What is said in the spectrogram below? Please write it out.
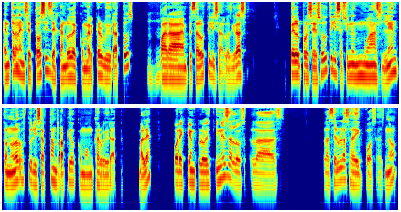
Entran en cetosis dejando de comer carbohidratos para empezar a utilizar las grasas. Pero el proceso de utilización es más lento, no lo vas a utilizar tan rápido como un carbohidrato, ¿vale? Por ejemplo, tienes a los, las, las células adiposas, ¿no?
